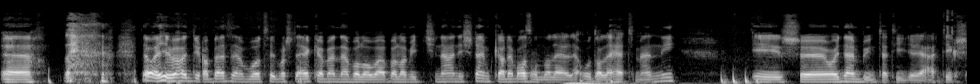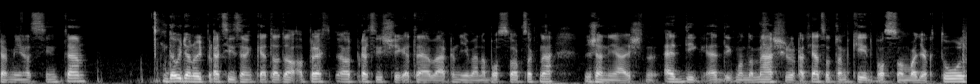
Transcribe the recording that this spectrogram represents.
De vagy annyira bennem volt, hogy most el kell mennem valóban valamit csinálni, és nem kell, nem azonnal el, oda lehet menni, és hogy nem büntet így a játék semmilyen szinten. De ugyanúgy precízen kell, a, a, pre, a precízséget elvár nyilván a bosszarcoknál. Zseniális. Eddig, eddig mondom, másfél órát játszottam, két bosszon vagyok túl,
